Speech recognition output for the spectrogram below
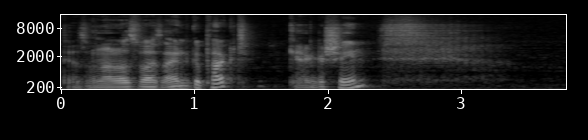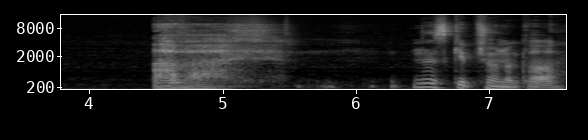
Personalausweis eingepackt, gern geschehen. Aber es gibt schon ein paar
